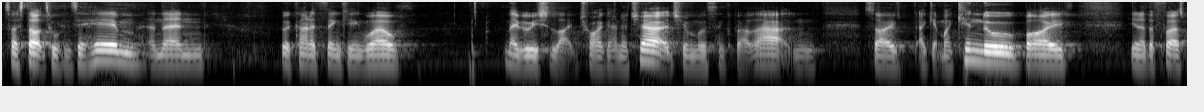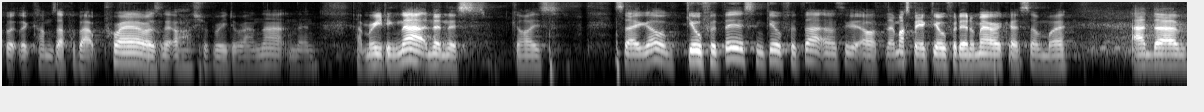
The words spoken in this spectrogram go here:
So I start talking to him, and then we're kind of thinking, well, maybe we should like try going to church and we'll think about that. And so I get my Kindle, buy, you know, the first book that comes up about prayer. I was like, oh, I should read around that. And then I'm reading that, and then this guy's saying, oh, Guildford this and Guildford that. And I was think, oh, there must be a Guildford in America somewhere. And um,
